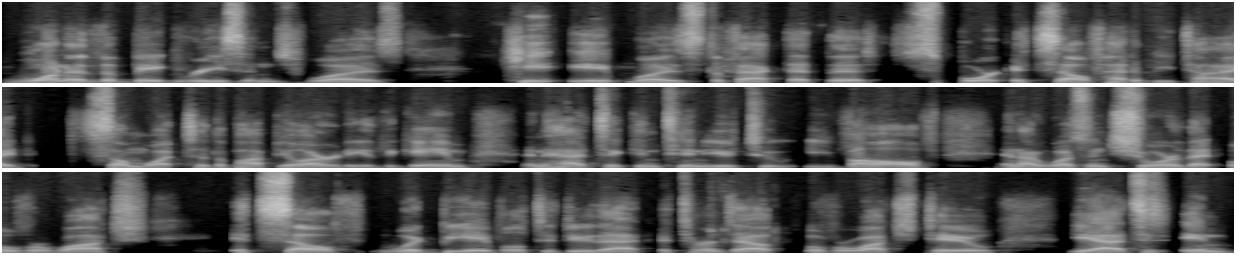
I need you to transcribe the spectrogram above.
One of the big reasons was key, it was the fact that the sport itself had to be tied somewhat to the popularity of the game and had to continue to evolve. And I wasn't sure that Overwatch itself would be able to do that. It turns out Overwatch 2, yeah, it's in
